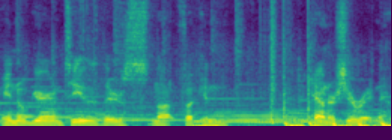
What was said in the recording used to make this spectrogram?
Ain't no guarantee that there's not fucking counter shit right now.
